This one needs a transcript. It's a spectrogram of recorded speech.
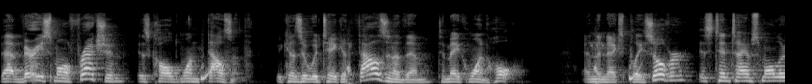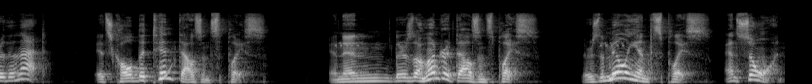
That very small fraction is called 1 thousandth because it would take a thousand of them to make one whole and the next place over is 10 times smaller than that. It's called the 10 thousandths place. And then there's a hundred thousandths place. There's the millionths place, and so on.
